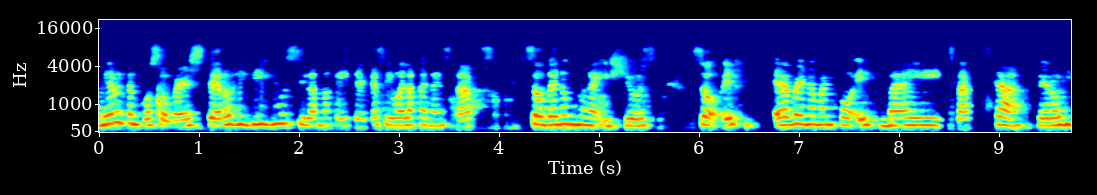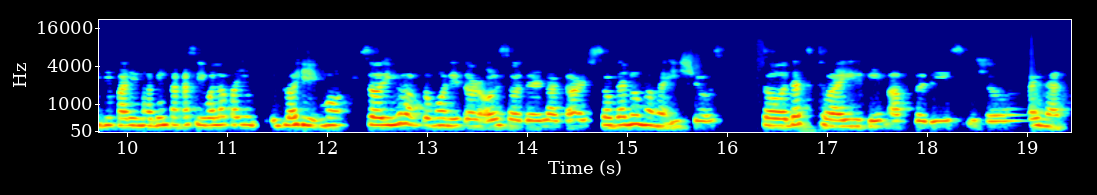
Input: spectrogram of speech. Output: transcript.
meron kang customers pero hindi mo sila makater kasi wala ka ng stocks. So, ganong mga issues. So, if ever naman po, if may stocks ka, pero hindi pa rin mabenta kasi wala pa yung employee mo. So, you have to monitor also their lag hours. So, ganong mga issues. So, that's why you came up to this issue. Why not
